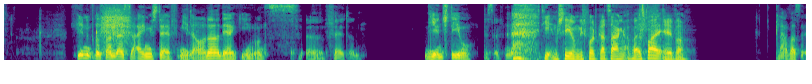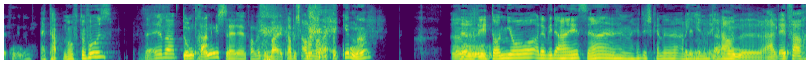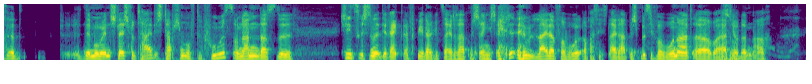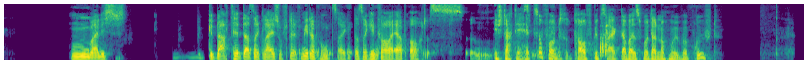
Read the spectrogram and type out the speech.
viel interessanter ist ja eigentlich der Elfmeter, oder? Der gegen uns äh, fällt dann. Die Entstehung des Elfmeters. Die Entstehung, ich wollte gerade sagen, aber es war Elfer. Klar war es Elfmeter. Er tappt nur auf den Fuß. Der Elfer. dumm dran gestellt, der war, war glaube ich, auch noch mal Ecke, ne? Der Ähm, Redonio oder wie der heißt, ja, hätte ich keine an dem ja, ja, und äh, halt einfach äh, den Moment schlecht verteidigt, tapp schon auf den Fuß und dann, dass du Schiedsrichter direkt Elfmeter gezeigt hat, hat mich eigentlich leider verwundert. Oh, was ist leider, hat mich ein bisschen verwundert, aber er hat Wieso? ja dann auch, hm, weil ich gedacht hätte, dass er gleich auf den Elfmeterpunkt zeigt, dass er keinen VAR braucht. Das, ähm, Ich dachte, er hätte sofort drauf gezeigt, aber es wurde dann nochmal überprüft.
